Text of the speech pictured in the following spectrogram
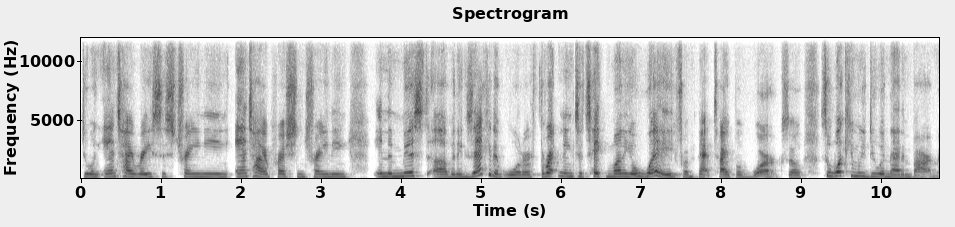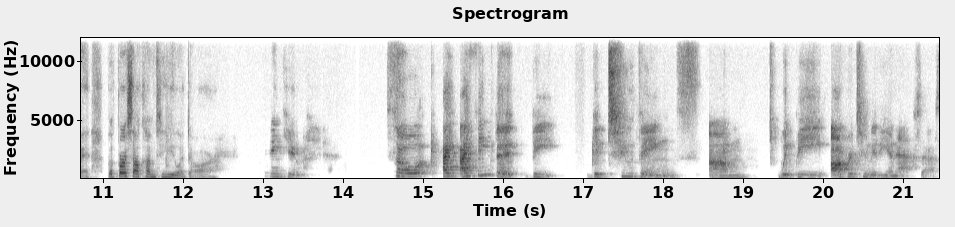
doing anti-racist training, anti-oppression training in the midst of an executive order threatening to take money away from that type of work. So so what can we do in that environment? But first, I'll come to you, Adar. Thank you. So I, I think that the, the two things um, would be opportunity and access.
